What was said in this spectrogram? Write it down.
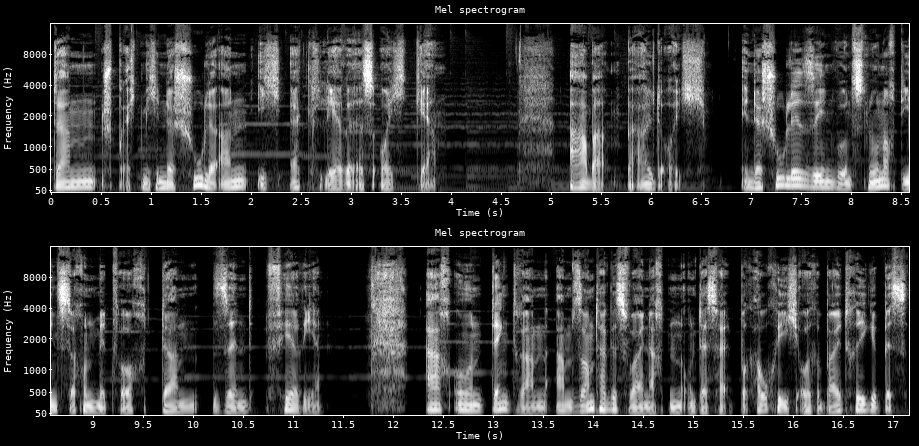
dann sprecht mich in der Schule an, ich erkläre es euch gern. Aber beeilt euch. In der Schule sehen wir uns nur noch Dienstag und Mittwoch, dann sind Ferien. Ach, und denkt dran, am Sonntag ist Weihnachten und deshalb brauche ich eure Beiträge bis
